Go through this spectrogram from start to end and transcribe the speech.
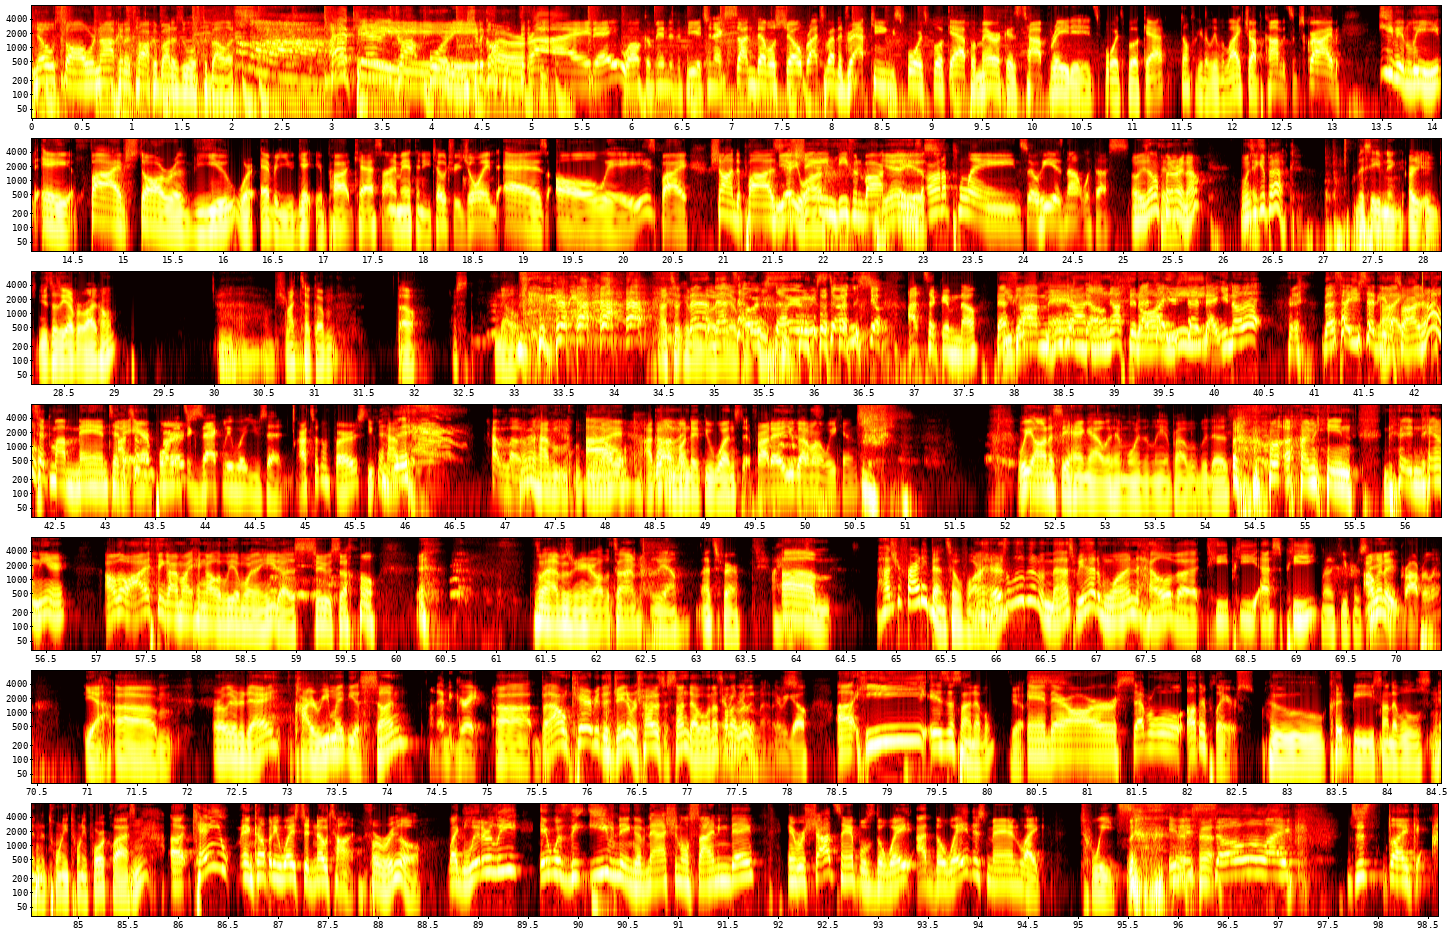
No, Saul, we're not going to talk about Azuolas Tubelis. How dare he drop 40? He should have gone Friday. Welcome into the PHNX Sun Devil Show, brought to you by the DraftKings Sportsbook app, America's top-rated sportsbook app. Don't forget to leave a like, drop a comment, subscribe, even leave a five-star review wherever you get your podcast. I'm Anthony Totri, joined as always by Sean DePaz. Yeah, you Shane are. Diefenbach Yeah, is, is. on a plane, so he is not with us Oh, he's on a plane right now? When When's he get back? this evening. Are you, does he have a ride home? Mm. Uh, I'm sure. I took him, though. No. I took him to go to the that's how we're starting. We're starting the show. I took him though. That's You got- my you man. got though. nothing That's how you me. said that. You know that. That's how you said. You're That's like, what I know. took my man to the airport. That's exactly what you said. I took him first. You can have him. I love I'm it. have him. You know, I I, got love him it. Monday through Wednesday, Friday. You got him on the weekends. We honestly hang out with him more than Leah probably does. I mean, damn near. Although I think I might hang out with Leo more than he does too. So that's what happens when you're here all the time. yeah, that's fair. Um, how's your Friday been so far? My man? hair's a little bit of a mess. We had one hell of a TPSP. Thank you for I'm saying gonna- it properly. Yeah. Um, earlier today, Kyrie might be a Sun, That'd be great. uh, but I don't care because Jaden Rashada is a Sun Devil, and that's all that go. really matters. There we go. Uh, he is a Sun Devil. Yes. And there are several other players who could be Sun Devils in the 2024 class. Mhm. Uh, Kenny and company wasted no time. For real. Like literally, it was the evening of National Signing Day, and Rashad Samples the way uh, the way this man like tweets, it is so like just like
